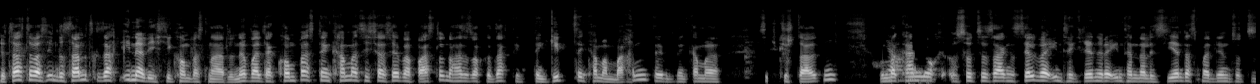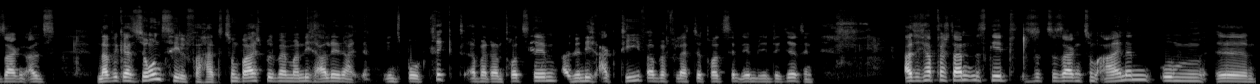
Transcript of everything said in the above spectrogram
Jetzt hast du was Interessantes gesagt, innerlich die Kompassnadel, ne? weil der Kompass, den kann man sich ja selber basteln, du hast es auch gesagt, den, den gibt es, den kann man machen, den, den kann man sich gestalten und ja. man kann noch sozusagen selber integrieren oder internalisieren, dass man den sozusagen als Navigationshilfe hat. Zum Beispiel, wenn man nicht alle in, ins Boot kriegt, aber dann trotzdem, also nicht aktiv, aber vielleicht trotzdem eben integriert sind. Also ich habe verstanden, es geht sozusagen zum einen um äh,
